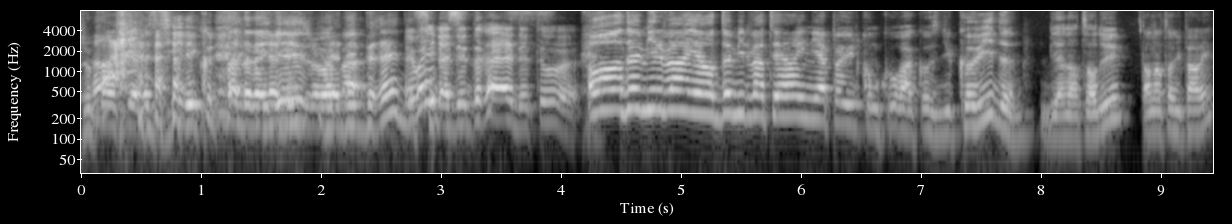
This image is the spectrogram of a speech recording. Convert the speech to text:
Je pense que s'il écoute pas de il a reggae, des, je il vois a pas. des dreads. Mais ouais, il a des dreads et tout. En 2020 et en 2021, il n'y a pas eu de concours à cause du Covid, bien entendu. T'en as entendu parler?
